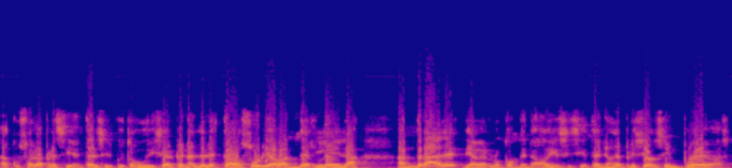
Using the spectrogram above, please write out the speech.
Acusó a la presidenta del Circuito Judicial Penal del Estado Zulia, Vanderlela Andrade de haberlo condenado a 17 años de prisión sin pruebas.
